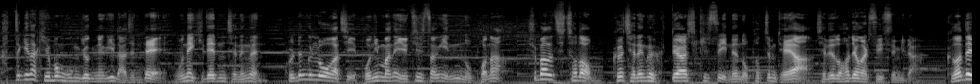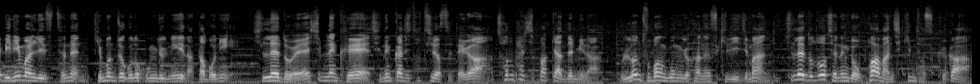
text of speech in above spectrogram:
가뜩이나 기본 공격력이 낮은데 운에 기대는 재능은 골든글로우 같이 본인만의 유틸성이 있는 노퍼나 슈바르츠처럼 그 재능을 극대화시킬 수 있는 노퍼쯤 돼야 제대로 활용할 수 있습니다. 그런데 미니멀리스트는 기본적으로 공격력이 낮다 보니 신뢰도에 10랭크에 재능까지 터트렸을 때가 1080밖에 안 됩니다. 물론 두 번 공격하는 스킬이지만 신뢰도도 재능도 포함 안 시킨 더스크가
